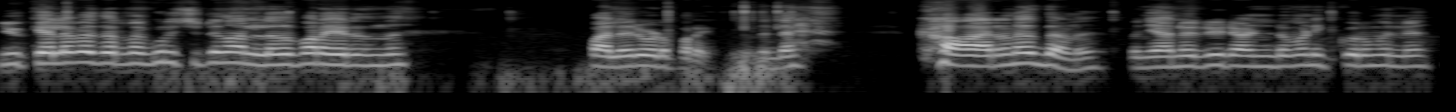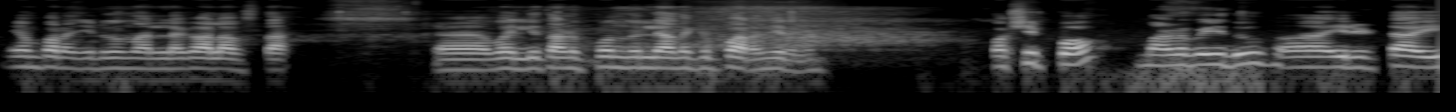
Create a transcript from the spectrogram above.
യു കെയിലെ വെതറിനെ കുറിച്ചിട്ട് നല്ലത് പറയരുതെന്ന് പലരും ഇവിടെ പറയും. അതിന്റെ കാരണം ഇതാണ്. ഇപ്പം ഞാനൊരു രണ്ട് മണിക്കൂർ മുന്നേ ഞാൻ പറഞ്ഞിരുന്നു നല്ല കാലാവസ്ഥ. വലിയ തണുപ്പൊന്നുമില്ല എന്നൊക്കെ പറഞ്ഞിരുന്നു. പക്ഷെ ഇപ്പോ മഴ പെയ്തു ഇരുട്ടായി.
